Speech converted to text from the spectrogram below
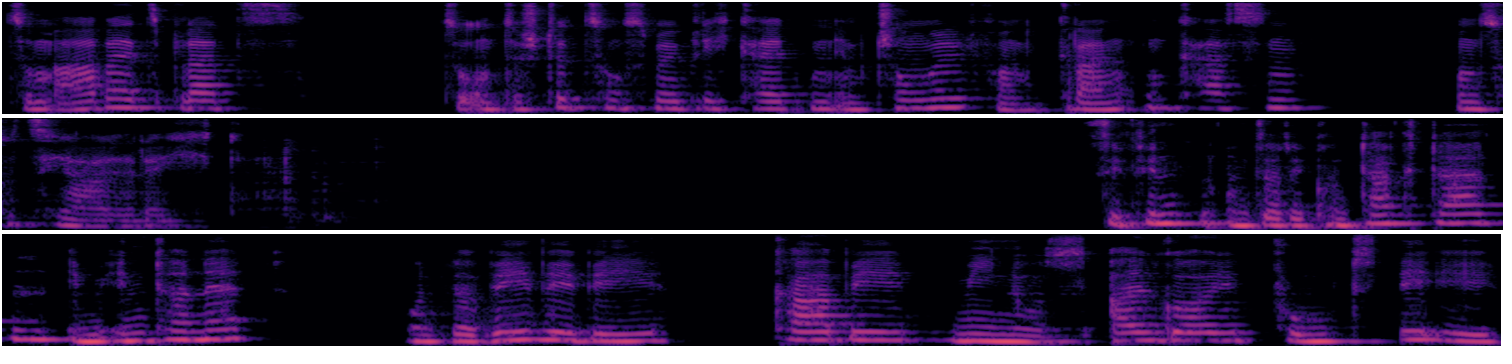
zum Arbeitsplatz, zu Unterstützungsmöglichkeiten im Dschungel von Krankenkassen und Sozialrecht. Sie finden unsere Kontaktdaten im Internet unter www.kb-allgäu.de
